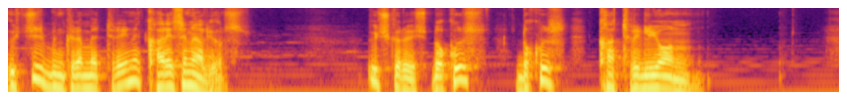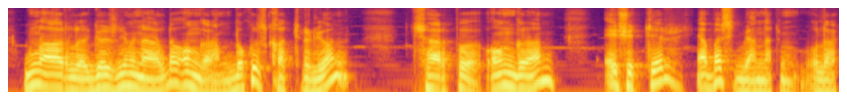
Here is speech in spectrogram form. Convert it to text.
300 bin kilometrenin karesini alıyoruz. 3 kere 3 9. 9 katrilyon. Bunun ağırlığı gözlüğümün ağırlığı 10 gram. 9 katrilyon çarpı 10 gram eşittir. Ya basit bir anlatım olarak.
